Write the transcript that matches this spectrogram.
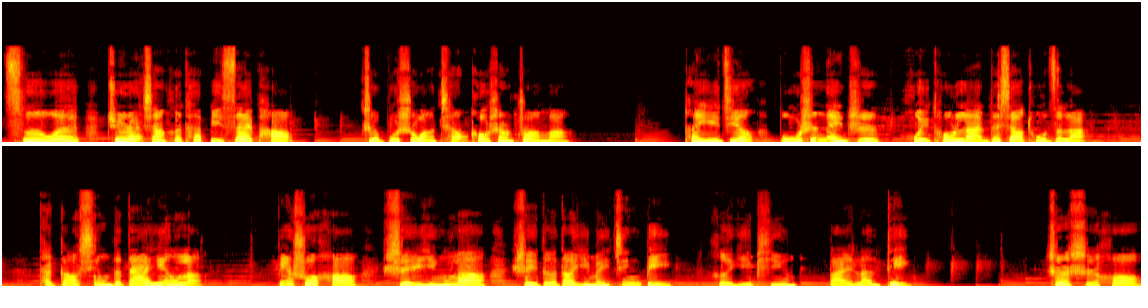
刺猬居然想和他比赛跑，这不是往枪口上撞吗？他已经不是那只会偷懒的小兔子了。他高兴地答应了，并说好谁赢了，谁得到一枚金币和一瓶白兰地。这时候，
